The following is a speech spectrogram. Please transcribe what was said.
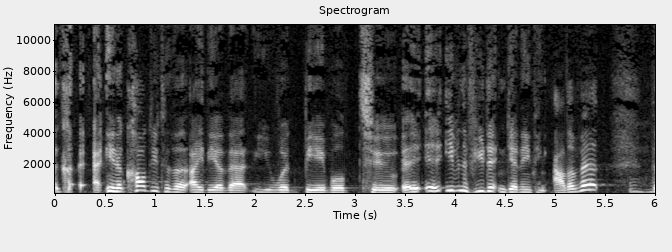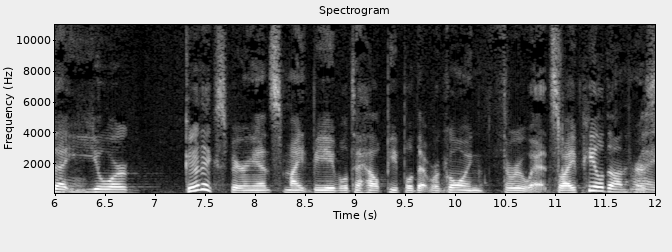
Uh, you know, called you to the idea that you would be able to, even if you didn't get anything out of it, that mm-hmm. your good experience might be able to help people that were going through it. So I appealed on her Right.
